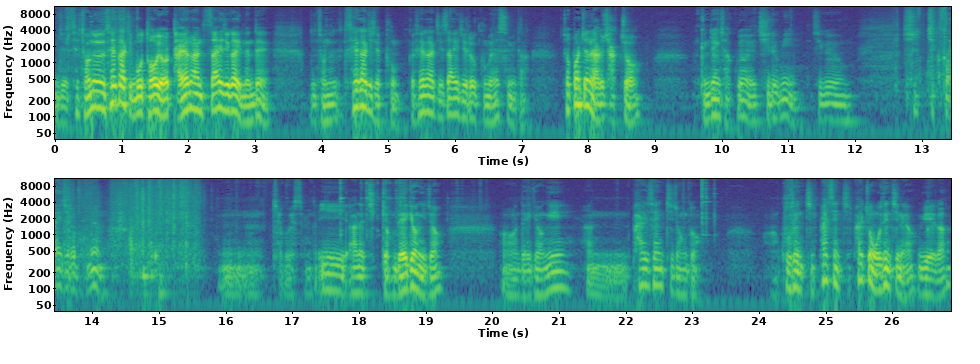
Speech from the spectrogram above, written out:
이제 저는 세 가지 뭐 더 다양한 사이즈가 있는데 저는 세 가지 제품, 그 세 가지 사이즈를 구매했습니다. 첫 번째는 아주 작죠. 굉장히 작고요. 지름이 지금 실직 사이즈를 보면 음, 재보겠습니다. 이 안에 직경 내경이죠. 어, 내경이 한 8cm 정도, 9cm, 8cm, 8.5cm네요. 위에가.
